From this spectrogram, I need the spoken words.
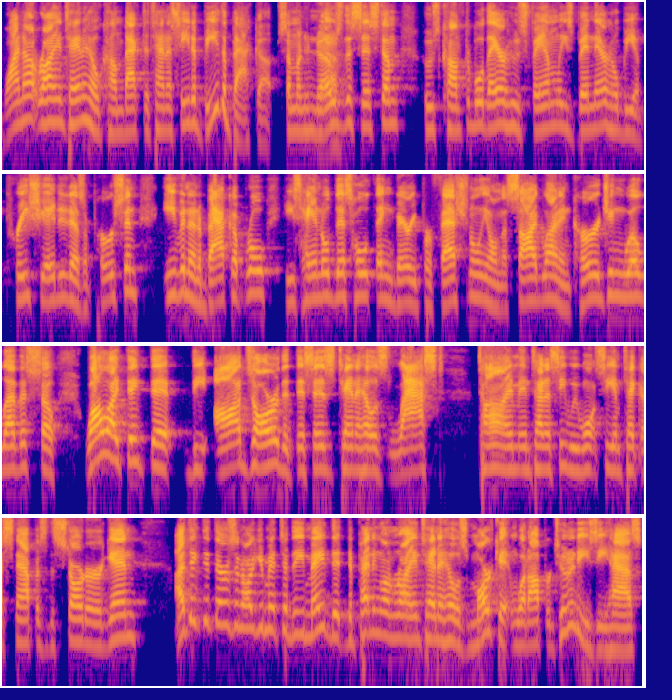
why not Ryan Tannehill come back to Tennessee to be the backup? Someone who knows yeah. the system, who's comfortable there, whose family's been there. He'll be appreciated as a person, even in a backup role. He's handled this whole thing very professionally on the sideline, encouraging Will Levis. So while I think that the odds are that this is Tannehill's last time in Tennessee, we won't see him take a snap as the starter again. I think that there's an argument to be made that depending on Ryan Tannehill's market and what opportunities he has,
